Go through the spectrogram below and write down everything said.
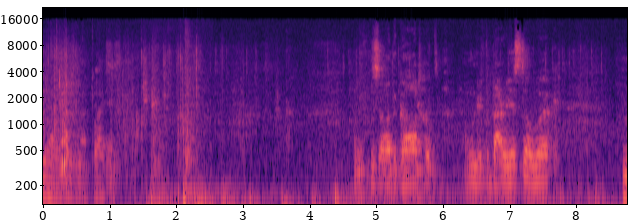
you know, these the guard, I wonder if the barriers still work.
